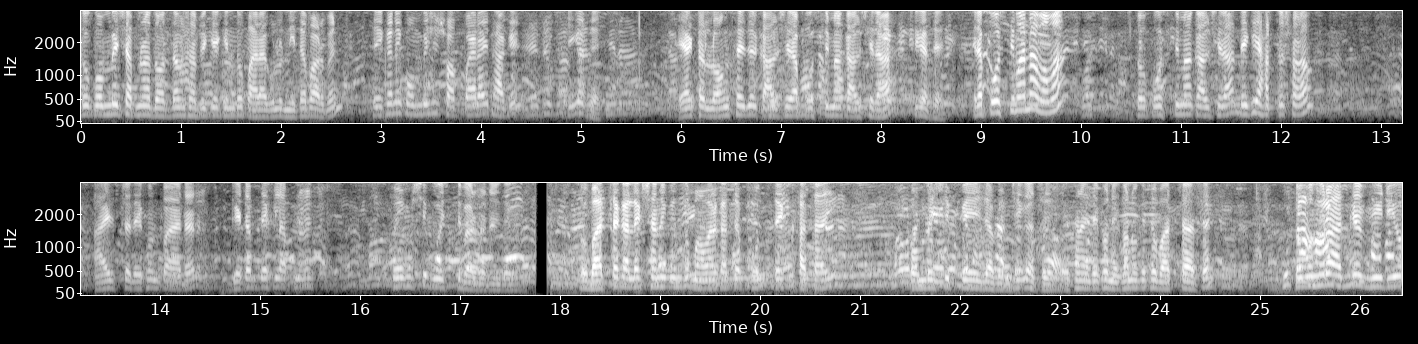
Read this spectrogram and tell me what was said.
তো কম বেশি আপনারা দরদাম সাপেক্ষে কিন্তু পায়রাগুলো নিতে পারবেন। তো এখানে কম বেশি সব পায়রাই থাকে, ঠিক আছে? একটা লং সাইজের কালশিরা, পশ্চিমা কালশিরা, ঠিক আছে? এটা পশ্চিমা না, মামা? তো পশ্চিমা কালশিরা। দেখি হাতটা সরাও। আইসটা দেখুন পায়রাটার। গেট আপ দেখলে আপনারা কম বেশি বুঝতে পারবেন, এই দেখুন। তো বাচ্চা কালেকশানে কিন্তু মামার কাছে প্রত্যেক খাঁচাই কম বেশি পেয়ে যাবেন, ঠিক আছে? এখানে দেখুন, এখানেও কিছু বাচ্চা আছে। তো বন্ধুরা আজকে ভিডিও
